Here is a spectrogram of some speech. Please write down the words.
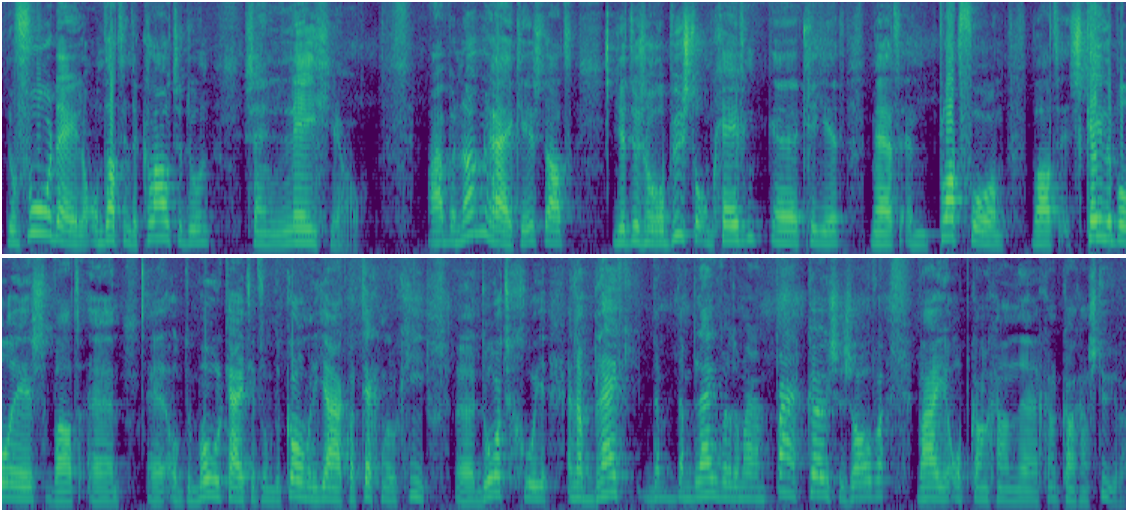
De voordelen om dat in de cloud te doen zijn legio. Maar belangrijk is dat je dus een robuuste omgeving uh, creëert met een platform wat scalable is, wat uh, uh, ook de mogelijkheid heeft om de komende jaren qua technologie door te groeien. En dan, blijft, dan, dan, blijven er maar een paar keuzes over waar je op kan gaan, kan, kan gaan sturen.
